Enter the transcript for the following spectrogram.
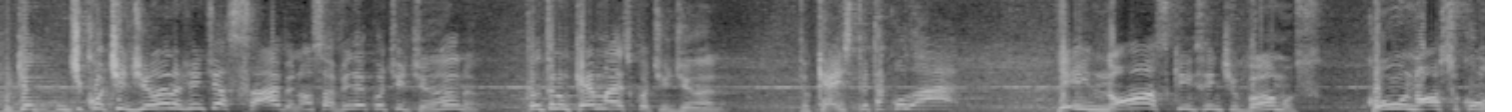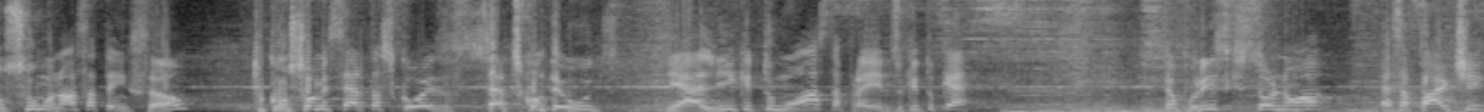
Porque de cotidiano a gente já sabe, nossa vida é cotidiano. Então tu não quer mais cotidiano. Tu quer espetacular. E aí nós que incentivamos, com o nosso consumo, nossa atenção, tu consome certas coisas, certos conteúdos. E é ali que tu mostra para eles o que tu quer. Então por isso que se tornou essa parte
